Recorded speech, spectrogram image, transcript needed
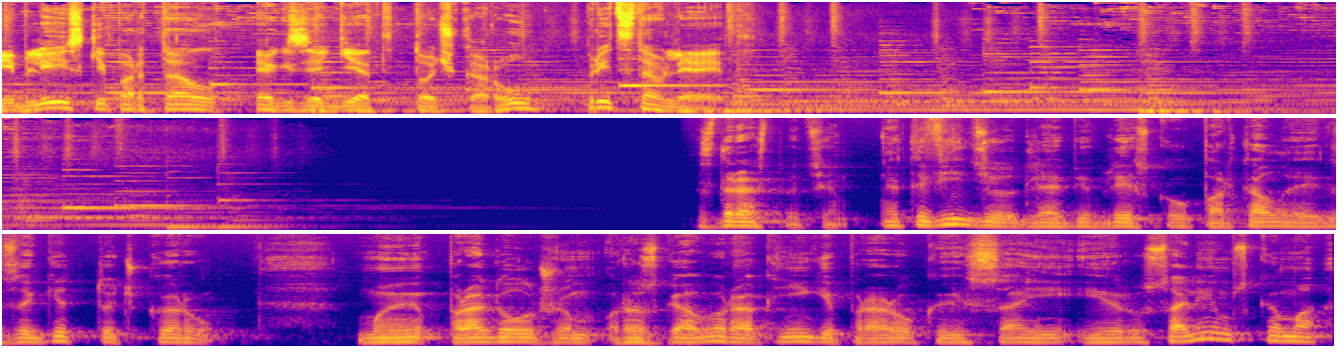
Библейский портал экзегет.ру представляет. Здравствуйте. Это видео для библейского портала экзегет.ру. Мы продолжим разговор о книге пророка Исаии Иерусалимского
